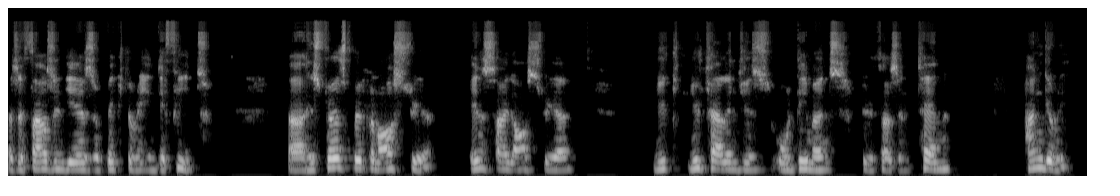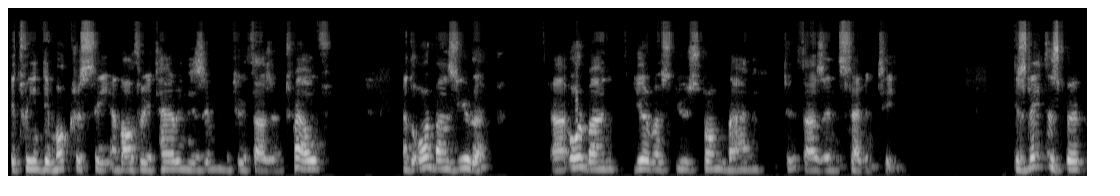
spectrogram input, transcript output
as A Thousand Years of Victory in Defeat. Uh, his first book on Austria, Inside Austria, New, New Challenges or Demons, 2010. Hungary, Between Democracy and Authoritarianism in 2012. And Orban's Europe, uh, Orban, Europe's New Strongman, 2017. His latest book,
